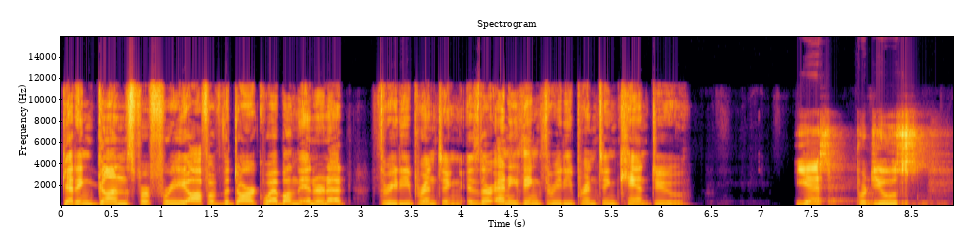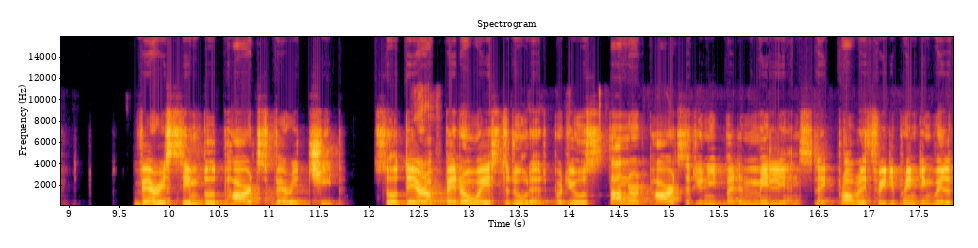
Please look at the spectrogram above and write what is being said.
getting guns for free off of the dark web on the internet, 3D printing. Is there anything 3D printing can't do? Yes, produce very simple parts very cheap. So there are better ways to do that. Produce standard parts that you need by the millions. Like probably 3D printing will,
